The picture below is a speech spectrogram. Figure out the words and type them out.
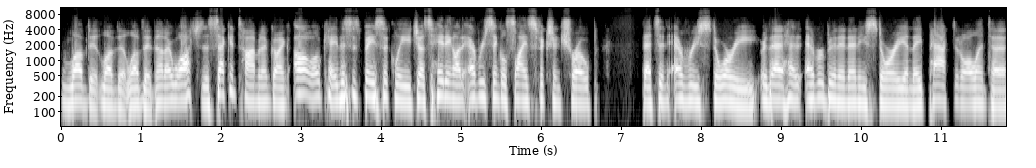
loved it, loved it, loved it. And then I watched it a second time, and I'm going, oh, okay, this is basically just hitting on every single science fiction trope that's in every story or that has ever been in any story, and they packed it all into,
